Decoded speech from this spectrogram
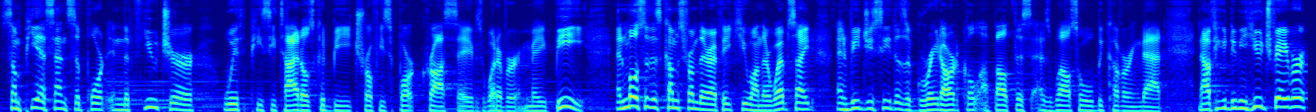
some PSN support in the future with PC titles. Could be trophy support, cross saves, whatever it may be. And most of this comes from their FAQ on their website, and VGC does a great article about this as well, so we'll be covering that. Now, if you could do me a huge favor,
